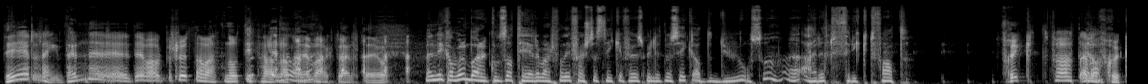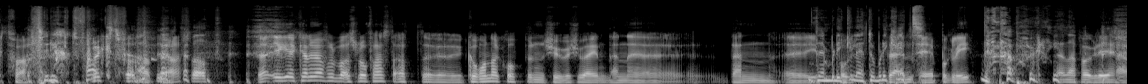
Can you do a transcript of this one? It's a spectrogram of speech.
Det, er lenge, den, eh, det var vel på slutten av 1880-tallet at det var aktuelt, det òg. Men vi kan vel bare konstatere, i hvert fall i første stikket før vi spiller litt musikk, at du også eh, er et fryktfat. Fryktfat eller Ja. fruktfat? Fryktfat. Fruktfat, ja. Ja, Jeg kan i hvert fall bare slå fast at uh, koronakroppen 2021, den, er- den er Den blir på- ikke lett å bli Den er på glid. Den er på glid. Ja.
